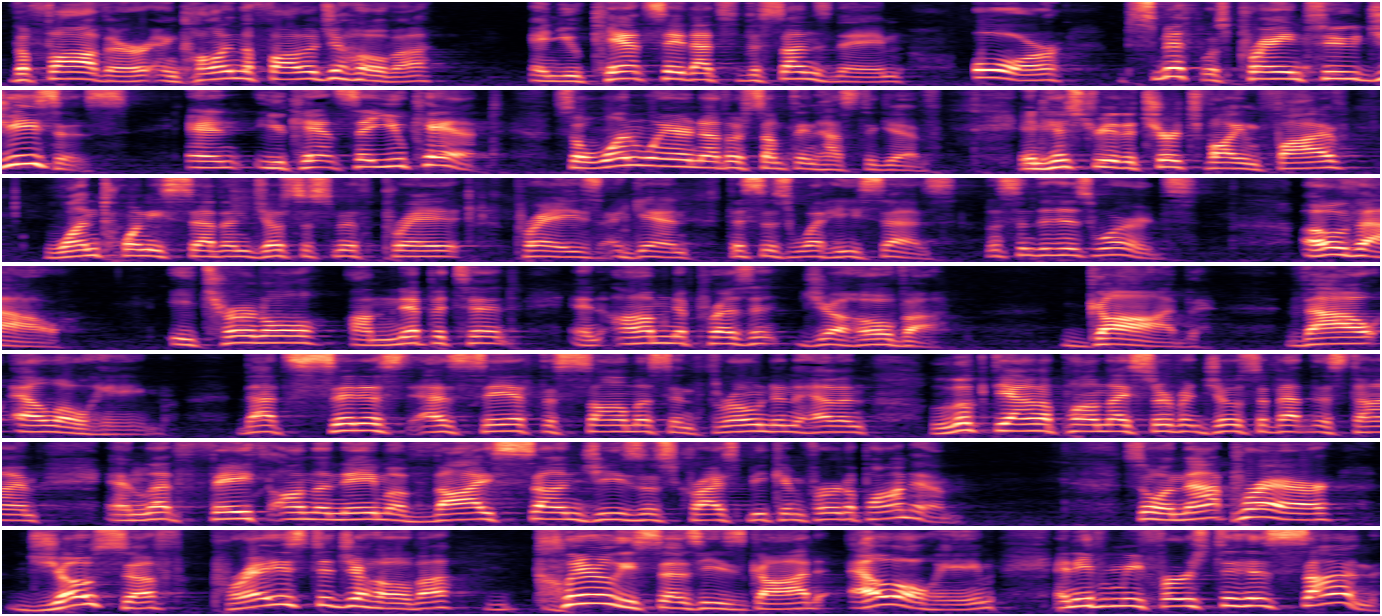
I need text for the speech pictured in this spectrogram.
the Father and calling the Father Jehovah, and you can't say that's the Son's name, or Smith was praying to Jesus, and you can't say you can't. So, one way or another, something has to give. In History of the Church, Volume 5, 127, Joseph Smith pray, prays again. This is what he says. Listen to his words O thou, eternal, omnipotent, and omnipresent Jehovah, God, thou Elohim, that sittest, as saith the psalmist, enthroned in heaven, look down upon thy servant Joseph at this time, and let faith on the name of thy Son Jesus Christ be conferred upon him. So, in that prayer, Joseph prays to Jehovah, clearly says he's God, Elohim, and even refers to his son.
